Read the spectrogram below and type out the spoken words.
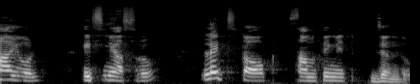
Hi all it's me Asru let's talk something it ജന്തു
